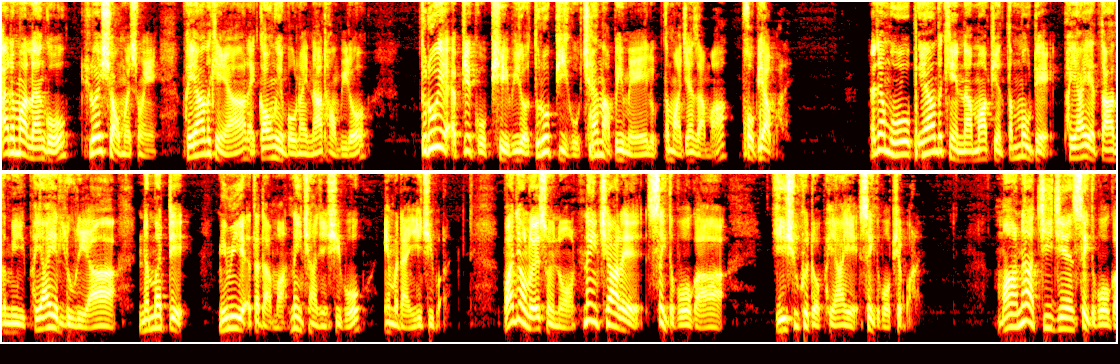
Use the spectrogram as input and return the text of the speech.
အတ္တမလန်းကိုလွှဲရှောင်မယ်ဆိုရင်ဖျားသခင်ကတဲ့ကောင်းငင်ပုံ၌နားထောင်ပြီးတော့ သူတို့ရဲ့အပြစ်ကိုဖြေပြီးတော့သူတို့ပြည်ကိုချမ်းသာပေးမယ်လို့တမန်ကျမ်းစာမှာဖော်ပြပါတယ်။ဒါကြောင့်မို့ဘုရားသခင်နာမဖြင့်သမုတ်တဲ့ဘုရားရဲ့သားသမီးဘုရားရဲ့လူတွေကနံပါတ်1မိမိရဲ့အသက်တာမှာနှိမ်ချခြင်းရှိဖို့အင်မတန်ရေးကြည့်ပါတယ်။ဘာကြောင့်လဲဆိုရင်တော့နှိမ်ချတဲ့စိတ်တော်ကယေရှုခရစ်တော်ဘုရားရဲ့စိတ်တော်ဖြစ်ပါတယ်။မာနကြီးခြင်းစိတ်တော်က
